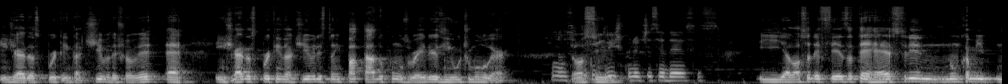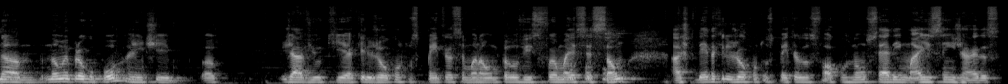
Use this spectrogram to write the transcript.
em jardas por tentativa, deixa eu ver. É, em jardas por tentativa eles estão empatados com os Raiders em último lugar. Nossa, então, assim, triste com notícia dessas. E a nossa defesa terrestre nunca me não, não me preocupou. A gente já viu que aquele jogo contra os Panthers semana 1, pelo visto, foi uma exceção. Acho que desde aquele jogo contra os Panthers, os Falcons não cedem mais de 100 jardas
